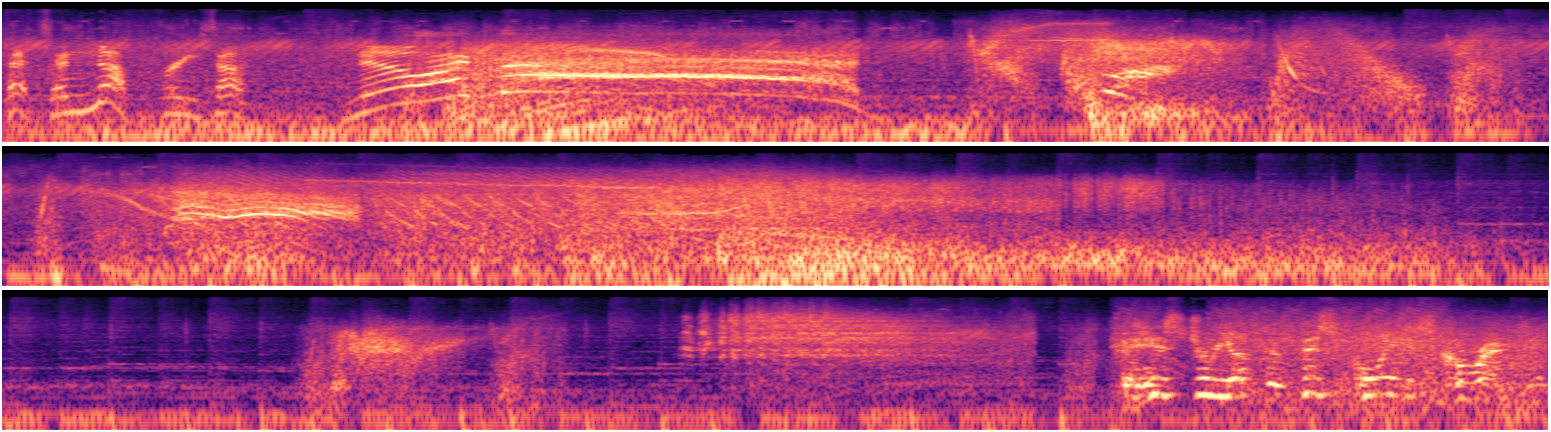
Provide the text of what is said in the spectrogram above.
That's enough, Frieza! Now I'm mad! Up to this point is corrected.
